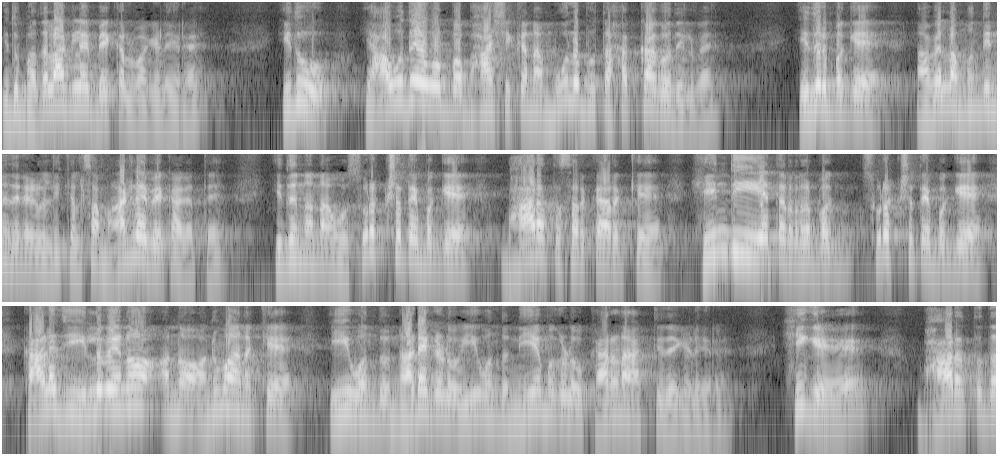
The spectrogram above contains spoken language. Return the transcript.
ಇದು ಬದಲಾಗಲೇಬೇಕಲ್ವಾ ಗೆಳೆಯರೆ? ಇದು ಯಾವುದೇ ಒಬ್ಬ ಭಾಷಿಕನ ಮೂಲಭೂತ ಹಕ್ಕಾಗೋದಿಲ್ವೇ? ಇದ್ರ ಬಗ್ಗೆ ನಾವೆಲ್ಲ ಮುಂದಿನ ದಿನಗಳಲ್ಲಿ ಕೆಲಸ ಮಾಡಲೇಬೇಕಾಗತ್ತೆ. ಇದನ್ನು ನಾವು ಸುರಕ್ಷತೆ ಬಗ್ಗೆ, ಭಾರತ ಸರ್ಕಾರಕ್ಕೆ ಹಿಂದಿಯೇತರರ ಬಗ್, ಸುರಕ್ಷತೆ ಬಗ್ಗೆ ಕಾಳಜಿ ಇಲ್ಲವೇನೋ ಅನ್ನೋ ಅನುಮಾನಕ್ಕೆ ಈ ಒಂದು ನಡೆಗಳು, ಈ ಒಂದು ನಿಯಮಗಳು ಕಾರಣ ಆಗ್ತಿದೆ ಗೆಳೆಯರೆ. ಹೀಗೆ ಭಾರತದ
